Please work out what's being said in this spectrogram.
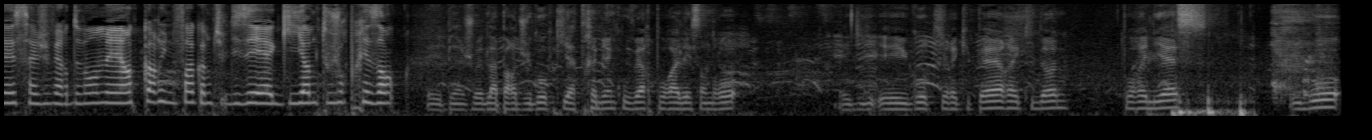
euh, Ça joue vers devant, mais encore une fois, comme tu le disais, euh, Guillaume toujours présent. Et bien joué de la part d'Hugo qui a très bien couvert pour Alessandro. Et, et Hugo qui récupère et qui donne pour Elias. Hugo.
